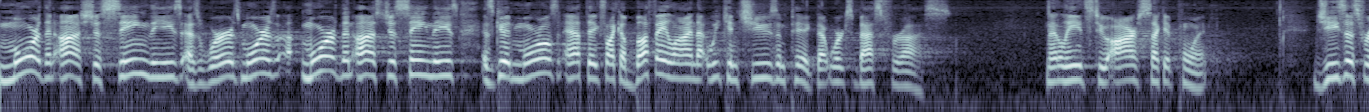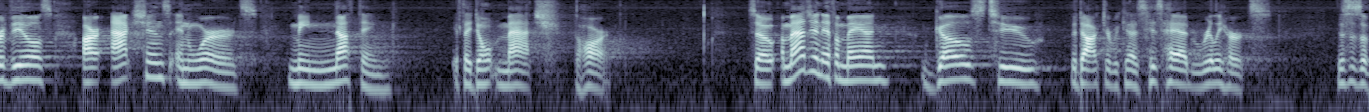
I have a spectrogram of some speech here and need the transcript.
more than us just seeing these as words, more, as, more than us just seeing these as good morals and ethics, like a buffet line that we can choose and pick that works best for us. And that leads to our second point. Jesus reveals our actions and words mean nothing if they don't match the heart. So imagine if a man goes to the doctor because his head really hurts. This is a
